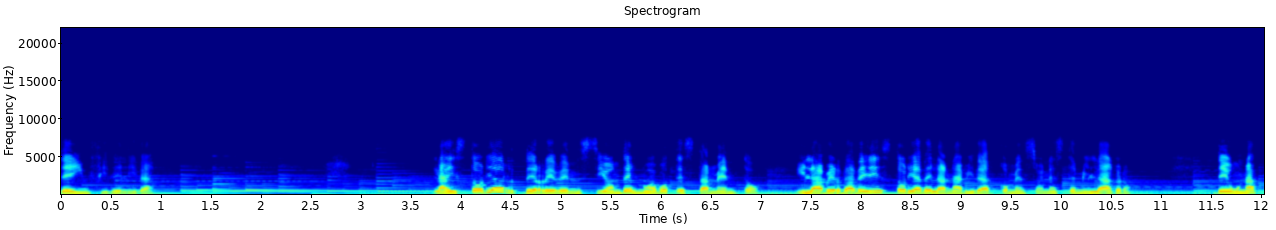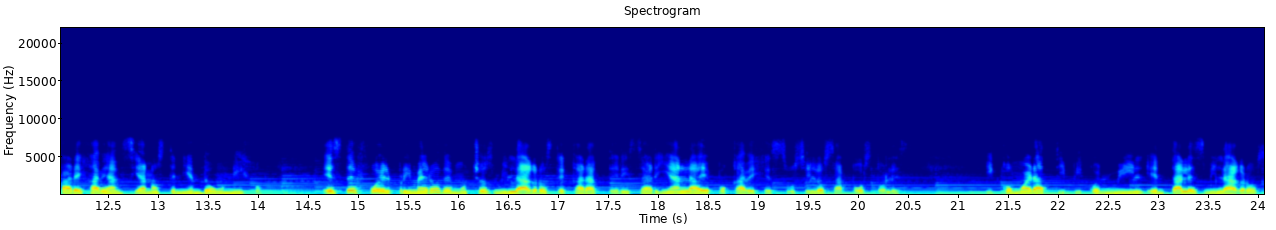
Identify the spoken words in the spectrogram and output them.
de infidelidad. La historia de redención del Nuevo Testamento y la verdadera historia de la Navidad comenzó en este milagro de una pareja de ancianos teniendo un hijo. Este fue el primero de muchos milagros que caracterizarían la época de Jesús y los apóstoles. Y como era típico en, tales milagros,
